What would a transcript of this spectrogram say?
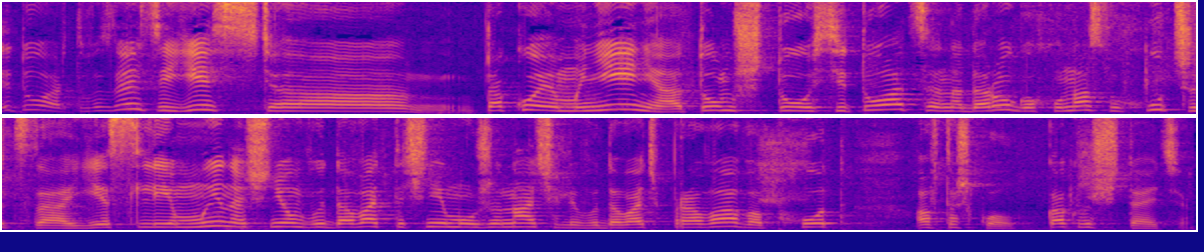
Эдуард, вы знаете, есть э, такое мнение о том, что ситуация на дорогах у нас ухудшится, если мы начнем выдавать, точнее, мы уже начали выдавать права в обход автошкол. Как вы считаете?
